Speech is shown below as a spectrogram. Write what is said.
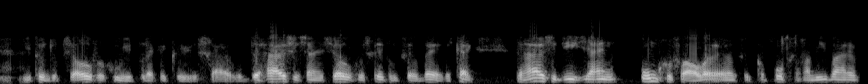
Ja. Je kunt op zoveel goede plekken kun je schuiven. De huizen zijn zo verschrikkelijk veel beter. Kijk, de huizen die zijn omgevallen, uh, kapot gegaan, die waren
